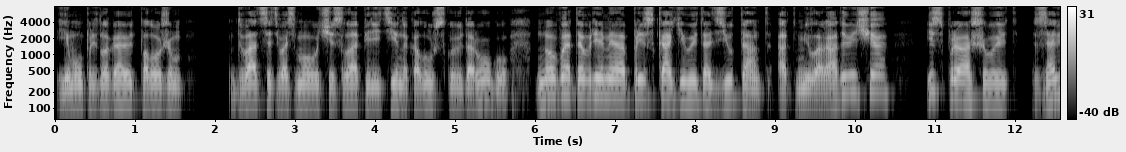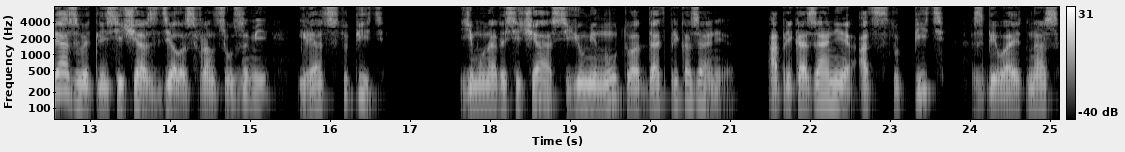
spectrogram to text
Ему предлагают, положим, 28 числа перейти на Калужскую дорогу, но в это время прискакивает адъютант от Милорадовича и спрашивает, завязывать ли сейчас дело с французами или отступить. Ему надо сейчас, сию минуту отдать приказание, а приказание отступить сбивает нас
